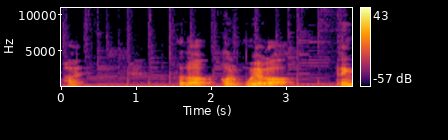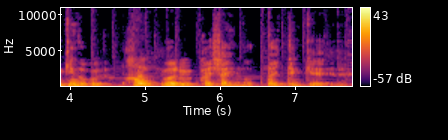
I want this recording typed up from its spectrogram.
はい。ただ、はい。親が転勤族、はい。いわゆる会社員の大転勤ではい。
